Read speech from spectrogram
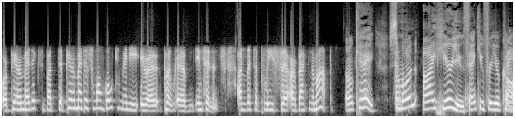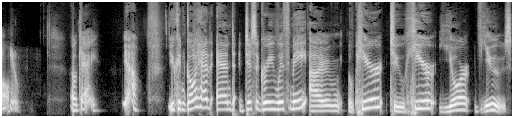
or paramedics. But the paramedics won't go to many uh, uh, incidents unless the police uh, are backing them up. Okay, Simone, okay. I hear you. Thank you for your call. Thank you. Okay, yeah. You can go ahead and disagree with me. I'm here to hear your views.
